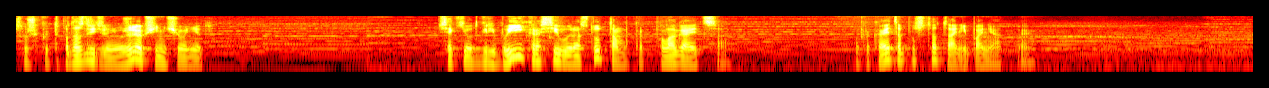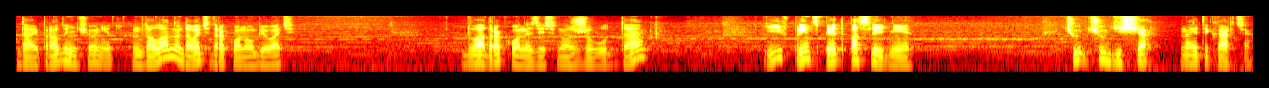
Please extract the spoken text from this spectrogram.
Слушай, как-то подозрительно. Неужели вообще ничего нет? Всякие вот грибы красивые растут там, как полагается. Но какая-то пустота непонятная. Да, и правда ничего нет. Ну да ладно, давайте дракона убивать. Два дракона здесь у нас живут, да? И, в принципе, это последние чу чудища на этой карте.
